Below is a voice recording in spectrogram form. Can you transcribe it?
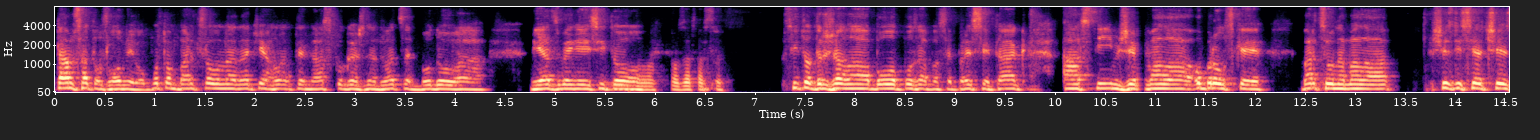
tam sa to zlomilo. Potom Barcelona natiahla ten náskok až na 20 bodov a viac menej si to, po zápase. Si to držala bolo po zápase presne tak. A s tým, že mala obrovské, Barcelona mala 66%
